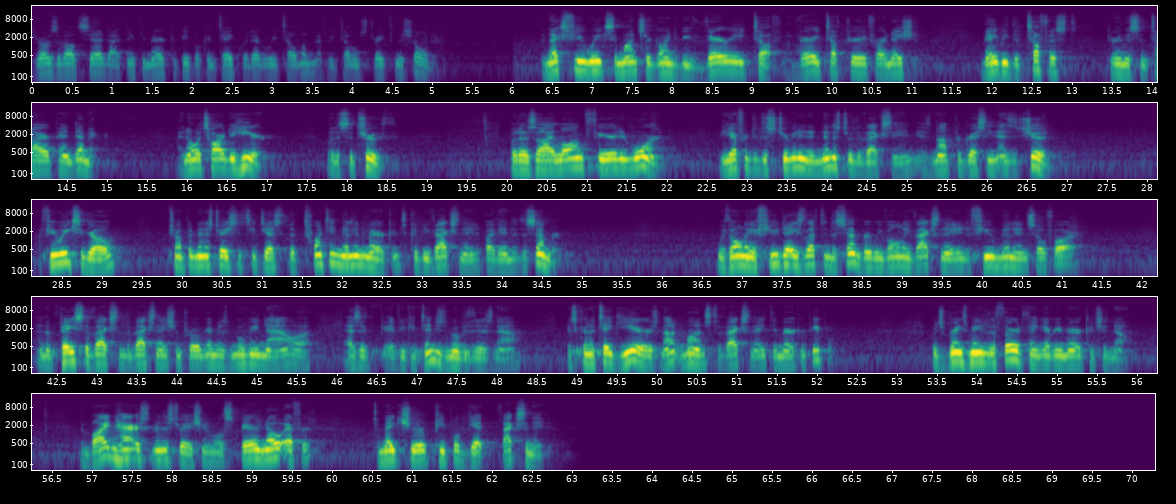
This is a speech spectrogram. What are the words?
As Roosevelt said, I think the American people can take whatever we tell them if we tell them straight from the shoulder. The next few weeks and months are going to be very tough, a very tough period for our nation, maybe the toughest during this entire pandemic. I know it's hard to hear, but it's the truth. But as I long feared and warned, the effort to distribute and administer the vaccine is not progressing as it should. A few weeks ago, Trump administration suggested that 20 million Americans could be vaccinated by the end of December. With only a few days left in December, we've only vaccinated a few million so far. And the pace of vac- the vaccination program is moving now, uh, as it, if it continues to move as it is now, it's going to take years, not months, to vaccinate the American people. Which brings me to the third thing every American should know. The Biden Harris administration will spare no effort to make sure people get vaccinated.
